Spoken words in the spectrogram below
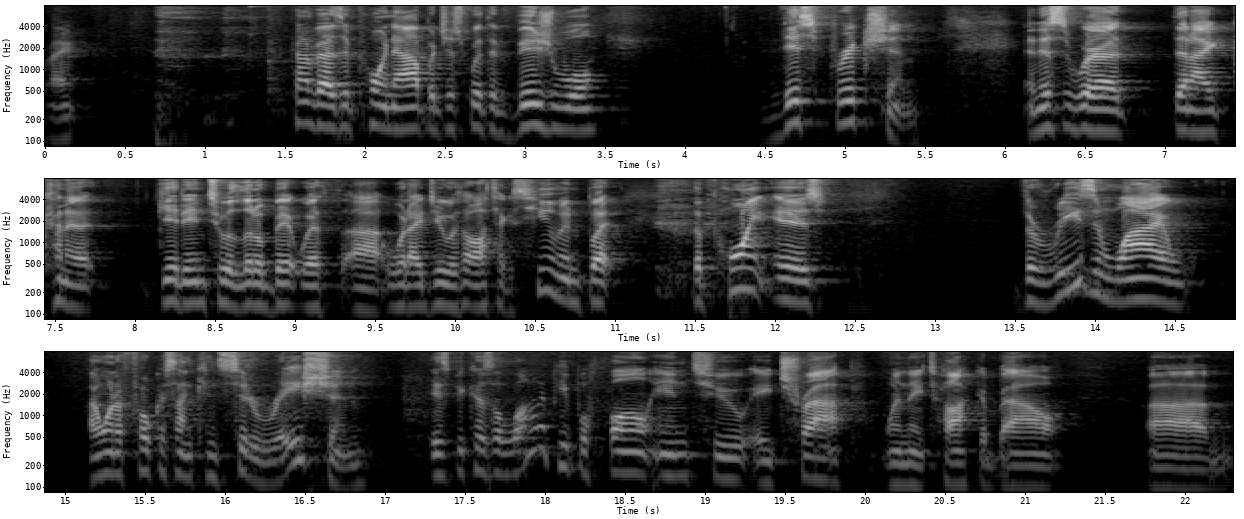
Right? Kind of as I point out, but just with a visual, this friction, and this is where then I kind of get into a little bit with uh, what I do with All Tech Human, but the point is the reason why I want to focus on consideration is because a lot of people fall into a trap when they talk about um,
